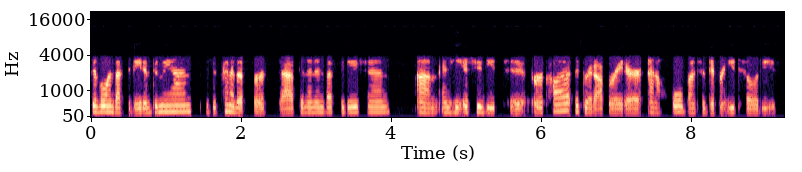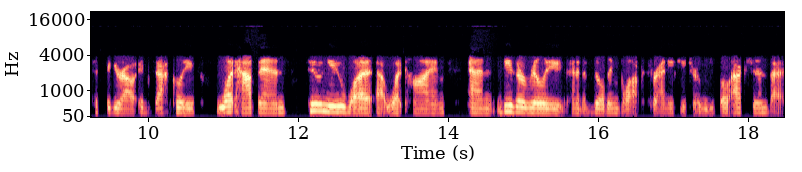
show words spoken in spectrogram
civil investigative demands, which is kind of the first step in an investigation. Um, and he issued these to ERCOT, the grid operator, and a whole bunch of different utilities to figure out exactly what happened, who knew what at what time, and these are really kind of the building blocks for any future legal action that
